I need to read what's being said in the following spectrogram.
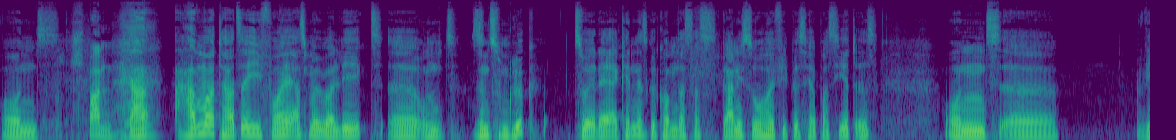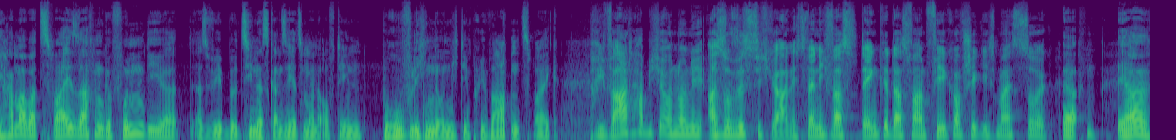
Und Spannend. da haben wir tatsächlich vorher erstmal überlegt äh, und sind zum Glück zu der Erkenntnis gekommen, dass das gar nicht so häufig bisher passiert ist. Und äh, wir haben aber zwei Sachen gefunden, die, also wir beziehen das Ganze jetzt mal auf den beruflichen und nicht den privaten Zweig. Privat habe ich auch noch nicht, also wüsste ich gar nichts. Wenn ich was denke, das war ein Fehlkauf, schicke ich es meist zurück. Ja, ja,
